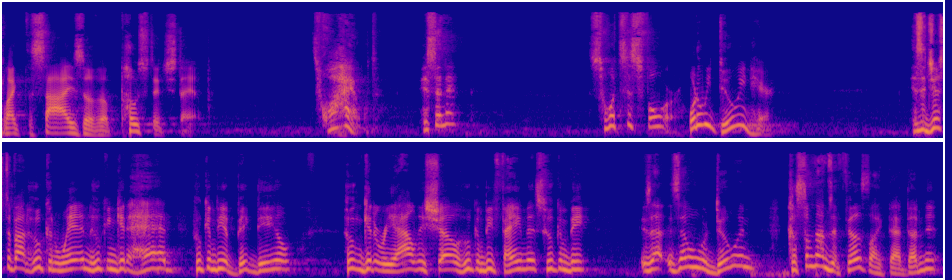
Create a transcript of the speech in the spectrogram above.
like the size of a postage stamp. It's wild, isn't it? So, what's this for? What are we doing here? Is it just about who can win, who can get ahead, who can be a big deal, who can get a reality show, who can be famous, who can be. Is that, is that what we're doing? Because sometimes it feels like that, doesn't it?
